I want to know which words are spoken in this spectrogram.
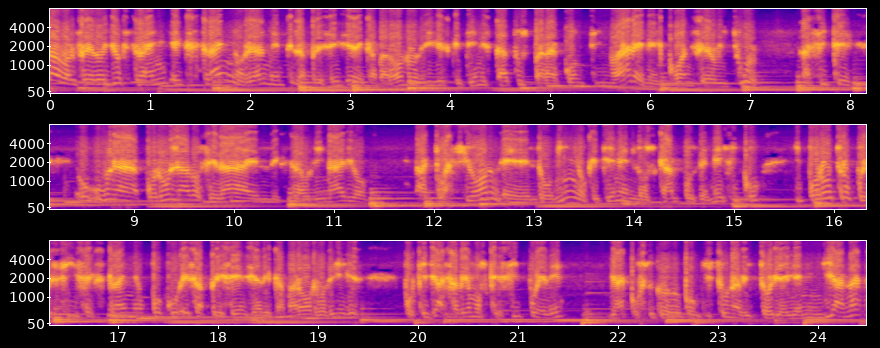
lado, Alfredo, yo extraño, extraño realmente la presencia de Camarón Rodríguez, que tiene estatus para continuar en el Corn Ferry Tour. Así que una, por un lado se da el extraordinario actuación, el dominio que tienen los campos de México, y por otro, pues sí se extraña un poco esa presencia de Camarón Rodríguez, porque ya sabemos que sí puede, ya conquistó una victoria ahí en Indiana,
